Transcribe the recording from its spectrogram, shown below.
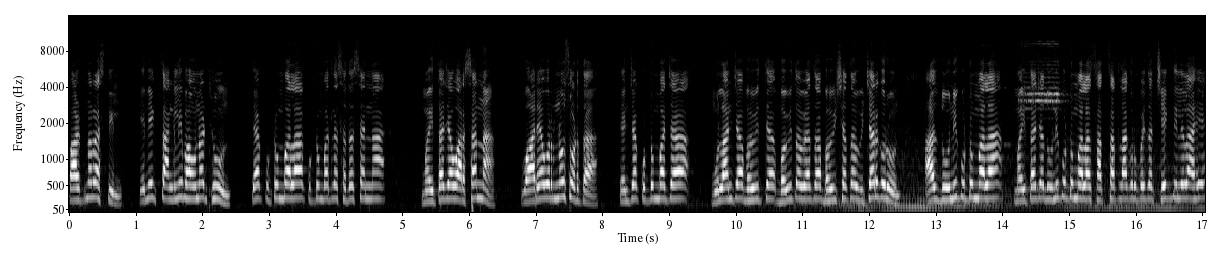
पार्टनर असतील यांनी एक चांगली भावना ठेवून त्या कुटुंबाला कुटुंबातल्या सदस्यांना मैताच्या वारसांना वाऱ्यावर न सोडता त्यांच्या कुटुंबाच्या मुलांच्या भवित्या भवितव्याचा भविष्याचा विचार करून आज दोन्ही कुटुंबाला मैताच्या दोन्ही कुटुंबाला सात सात लाख रुपयाचा चेक दिलेला आहे.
